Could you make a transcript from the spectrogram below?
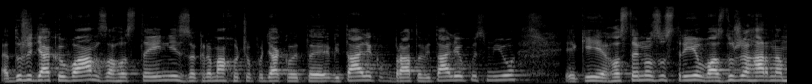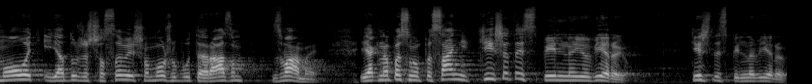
Е, Дуже дякую вам за гостинність. Зокрема, хочу подякувати Віталію, брату Віталію Кусмію, який гостинно зустрів. Вас дуже гарна молодь, і я дуже щасливий, що можу бути разом з вами. Як написано в Писанні, тішитись спільною вірою. Тішитись спільною вірою.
